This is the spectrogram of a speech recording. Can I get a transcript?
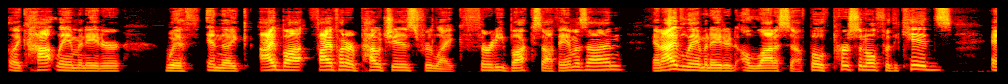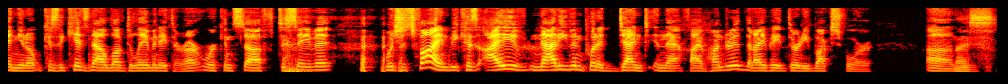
like hot laminator with and like I bought 500 pouches for like 30 bucks off Amazon and I've laminated a lot of stuff, both personal for the kids and you know because the kids now love to laminate their artwork and stuff to save it, which is fine because I've not even put a dent in that 500 that I paid 30 bucks for. Um, nice.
